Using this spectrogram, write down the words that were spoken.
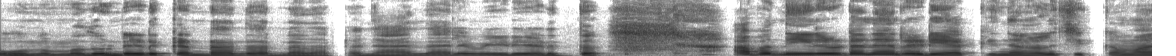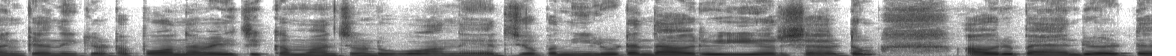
തോന്നും. അതുകൊണ്ട് എടുക്കണ്ടെന്ന് പറഞ്ഞത് കേട്ടോ ഞാൻ എന്തായാലും വീഡിയോ എടുത്ത് അപ്പോൾ നീലൂട്ടൻ ഞാൻ റെഡിയാക്കി ഞങ്ങൾ ചിക്കൻ വാങ്ങിക്കാൻ നിൽക്കട്ടോ പോകുന്ന വഴി ചിക്കൻ വാങ്ങിച്ചുകൊണ്ട് പോകാമെന്ന് വിചാരിച്ചു. അപ്പോൾ നീലൂട്ടൻ ആ ഒരു ഈ ഒരു ഷർട്ടും ആ ഒരു പാന്റുമായിട്ട്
